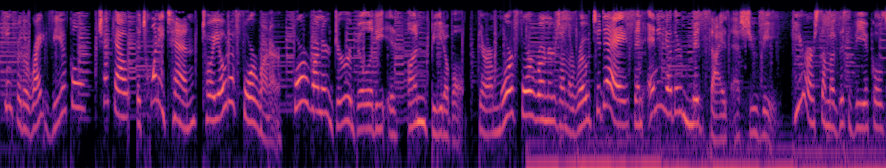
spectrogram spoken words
Looking for the right vehicle? Check out the 2010 Toyota 4Runner. 4Runner durability is unbeatable. There are more 4Runners on the road today than any other midsize SUV. Here are some of this vehicle's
